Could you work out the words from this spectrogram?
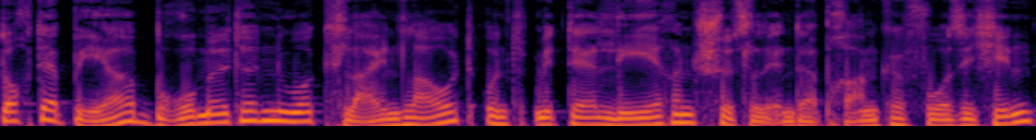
Doch der Bär brummelte nur kleinlaut und mit der leeren Schüssel in der Pranke vor sich hin,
